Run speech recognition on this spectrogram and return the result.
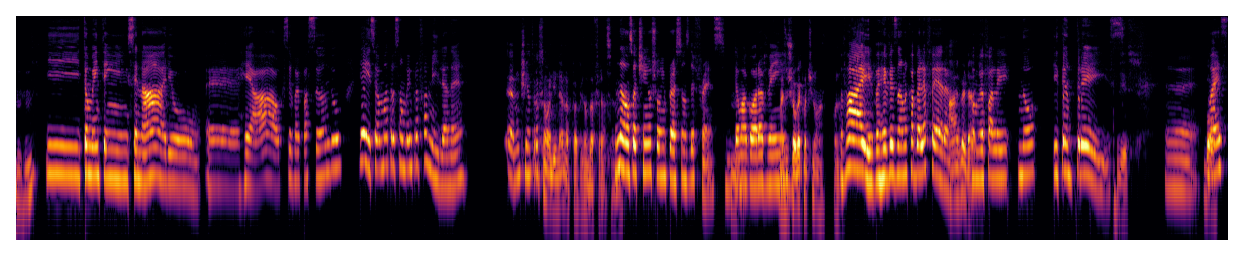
Uhum. E também tem cenário é, real que você vai passando. E é isso, é uma atração bem pra família, né? É, não tinha atração ali, né, no Pavilhão da França. Né? Não, só tinha o show Impressions de France. Então hum. agora vem. Mas o show vai continuar, ou não? Vai, vai revezando com a Bela a Fera. Ah, é verdade. Como eu falei no Item 3. Isso. É, mas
